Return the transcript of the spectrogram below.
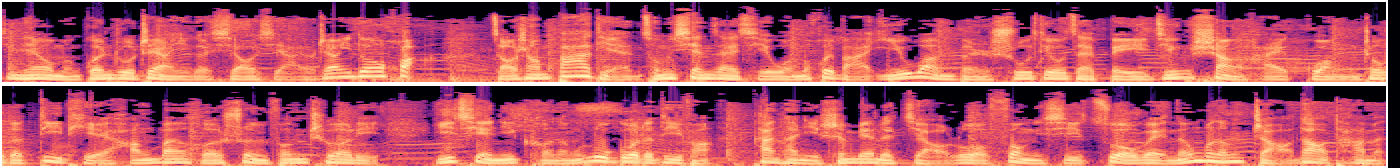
今天我们关注这样一个消息啊，有这样一段话：早上八点，从现在起，我们会把一万本书丢在北京、上海、广州的地铁、航班和顺风车里，一切你可能路过的地方，看看你身边的角落、缝隙、座位能不能找到它们。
